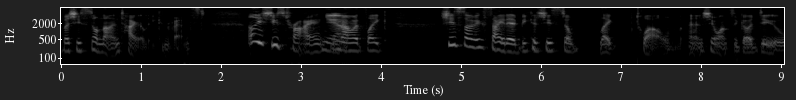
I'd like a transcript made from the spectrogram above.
But she's still not entirely convinced. At least she's trying. Yeah. You know, it's like she's so excited because she's still like 12 and she wants to go do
